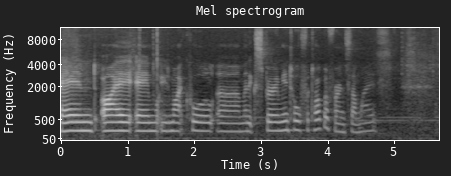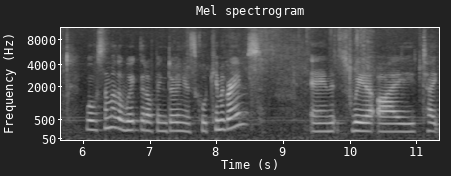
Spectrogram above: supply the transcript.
and I am what you might call um, an experimental photographer in some ways. Well, some of the work that I've been doing is called chemograms, and it's where I take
